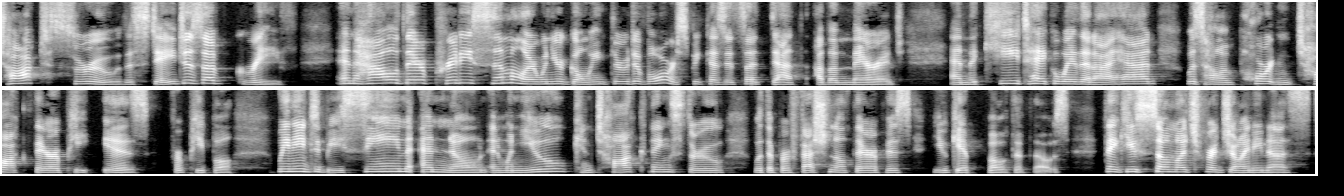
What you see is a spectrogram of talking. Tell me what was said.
talked through the stages of grief and how they're pretty similar when you're going through divorce because it's a death of a marriage. And the key takeaway that I had was how important talk therapy is for people. We need to be seen and known. And when you can talk things through with a professional therapist, you get both of those. Thank you so much for joining us.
